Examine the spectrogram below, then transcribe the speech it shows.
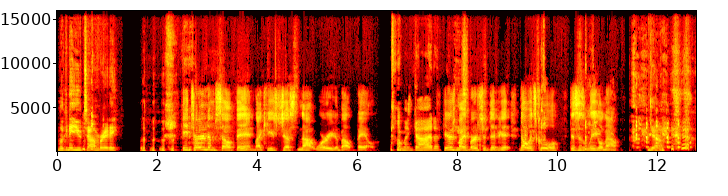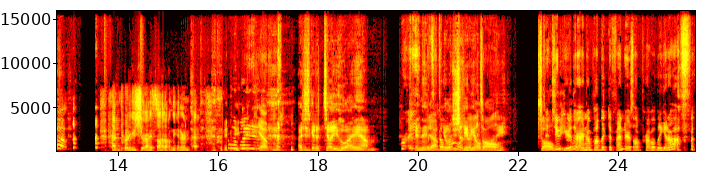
Looking at you, Tom Brady. he turned himself in. Like he's just not worried about bail. oh my god. Here's my birth not. certificate. No, it's cool. This is legal now. Yeah. I'm pretty sure I saw it on the internet. Oh my God. yep. I just got to tell you who I am, Right. and then Yeah. Like you'll just give then me all it's the all- money. It's all Did you hear there are no public defenders? I'll probably get off.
